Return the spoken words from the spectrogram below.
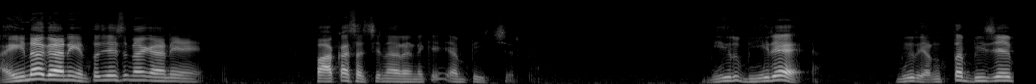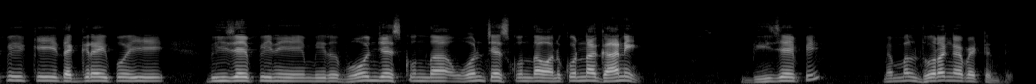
అయినా కానీ ఎంత చేసినా కానీ పాకా సత్యనారాయణకి ఎంపీ ఇచ్చారు. మీరు మీరే. మీరు ఎంత బీజేపీకి దగ్గర అయిపోయి బీజేపీని మీరు ఓన్ చేసుకుందాం ఓన్ చేసుకుందాం అనుకున్నా కానీ బీజేపీ మిమ్మల్ని దూరంగా పెట్టింది.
